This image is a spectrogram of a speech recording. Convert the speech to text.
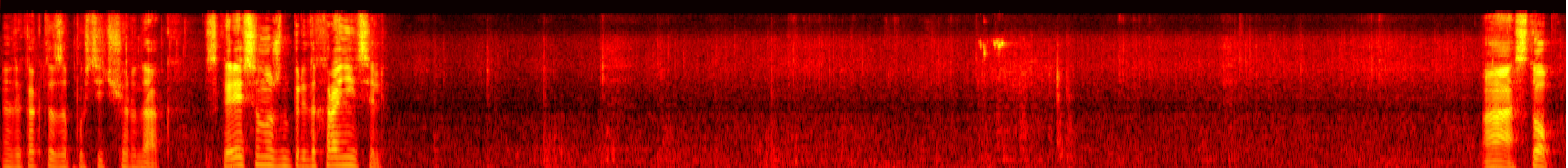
Надо как-то запустить чердак. Скорее всего, нужен предохранитель. А, стоп.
